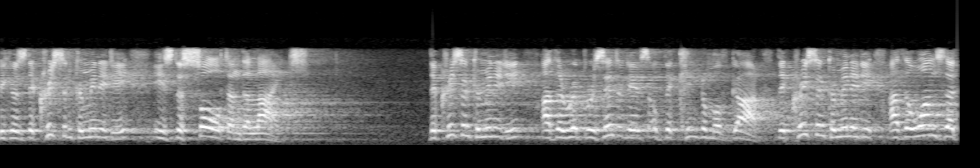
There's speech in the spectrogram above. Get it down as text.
Because the Christian community is the salt and the light. The Christian community are the representatives of the kingdom of God. The Christian community are the ones that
